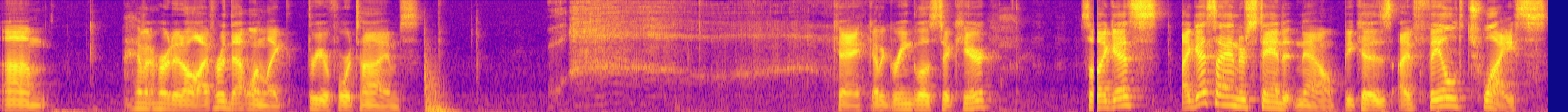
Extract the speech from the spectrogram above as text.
Um, I haven't heard at all. I've heard that one like three or four times. Okay, got a green glow stick here. So I guess I guess I understand it now because I've failed twice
